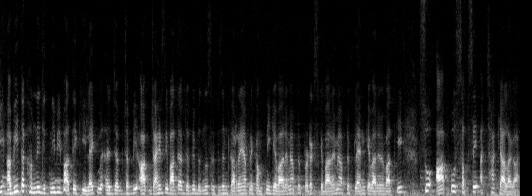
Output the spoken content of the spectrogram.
कि अभी तक हमने जितनी भी बातें की लाइक like जब जब भी आप ज़ाहिर सी बात है आप जब भी बिज़नेस रिप्रेजेंट कर रहे हैं अपने कंपनी के बारे में अपने प्रोडक्ट्स के बारे में अपने प्लान के बारे में बात की सो so, आपको सबसे अच्छा क्या लगा?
